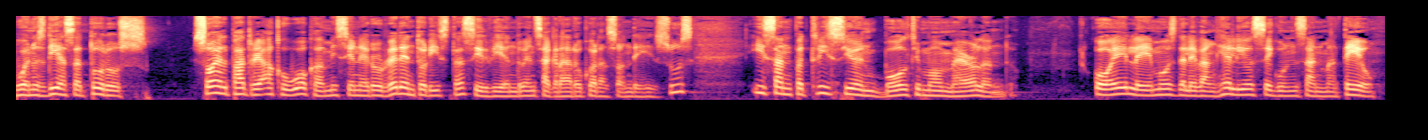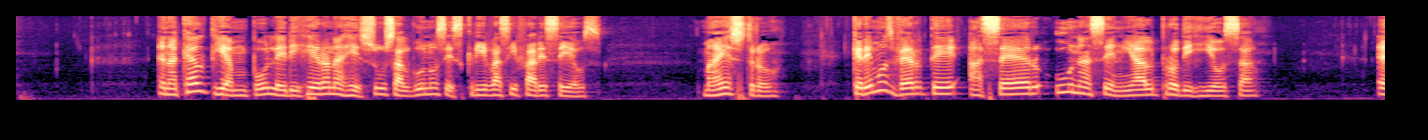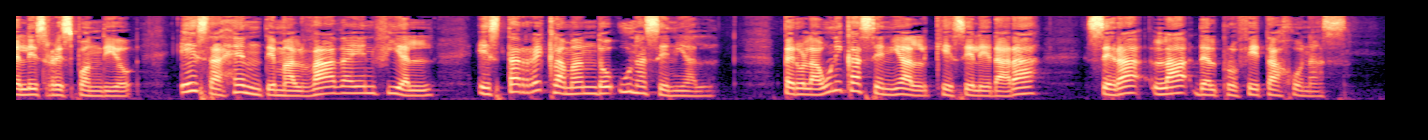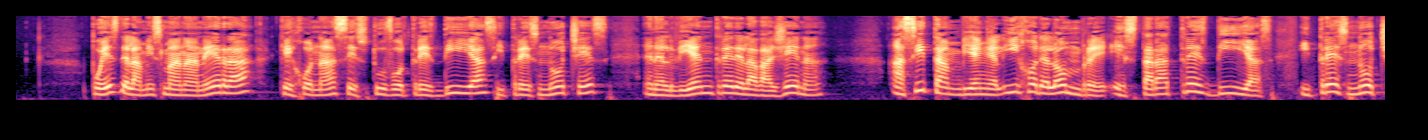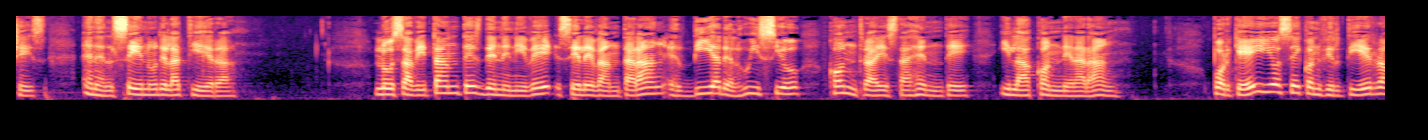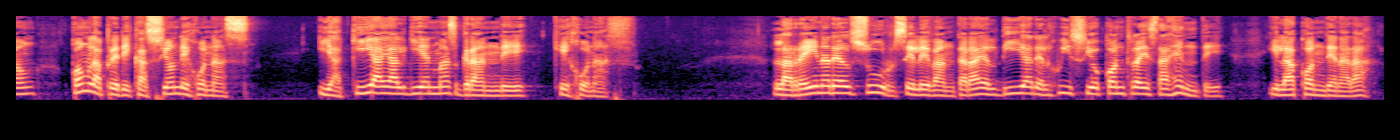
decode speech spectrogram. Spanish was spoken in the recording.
Buenos días a todos. Soy el Padre Aku Walker, misionero redentorista sirviendo en Sagrado Corazón de Jesús y San Patricio en Baltimore, Maryland. Hoy leemos del Evangelio según San Mateo. En aquel tiempo le dijeron a Jesús algunos escribas y fariseos, Maestro, queremos verte hacer una señal prodigiosa. Él les respondió, esa gente malvada e infiel está reclamando una señal, pero la única señal que se le dará será la del profeta Jonás. Pues de la misma manera que Jonás estuvo tres días y tres noches en el vientre de la ballena, así también el Hijo del Hombre estará tres días y tres noches en el seno de la tierra. Los habitantes de Nínive se levantarán el día del juicio contra esta gente y la condenarán, porque ellos se convirtieron con la predicación de Jonás. Y aquí hay alguien más grande que Jonás. La reina del sur se levantará el día del juicio contra esta gente y la condenará,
